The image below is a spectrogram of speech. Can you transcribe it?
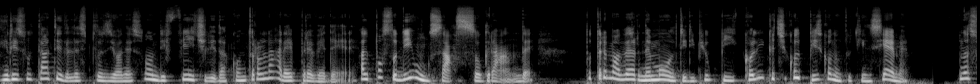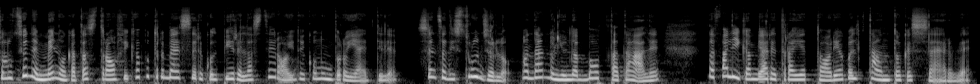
I risultati dell'esplosione sono difficili da controllare e prevedere. Al posto di un sasso grande, potremmo averne molti di più piccoli che ci colpiscono tutti insieme. Una soluzione meno catastrofica potrebbe essere colpire l'asteroide con un proiettile, senza distruggerlo, ma dandogli una botta tale da fargli cambiare traiettoria quel tanto che serve.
